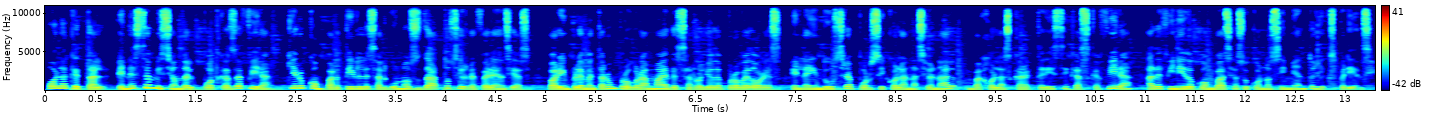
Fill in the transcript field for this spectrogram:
Hola, ¿qué tal? En esta emisión del podcast de FIRA quiero compartirles algunos datos y referencias para implementar un programa de desarrollo de proveedores en la industria porcícola nacional bajo las características que FIRA ha definido con base a su conocimiento y experiencia.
